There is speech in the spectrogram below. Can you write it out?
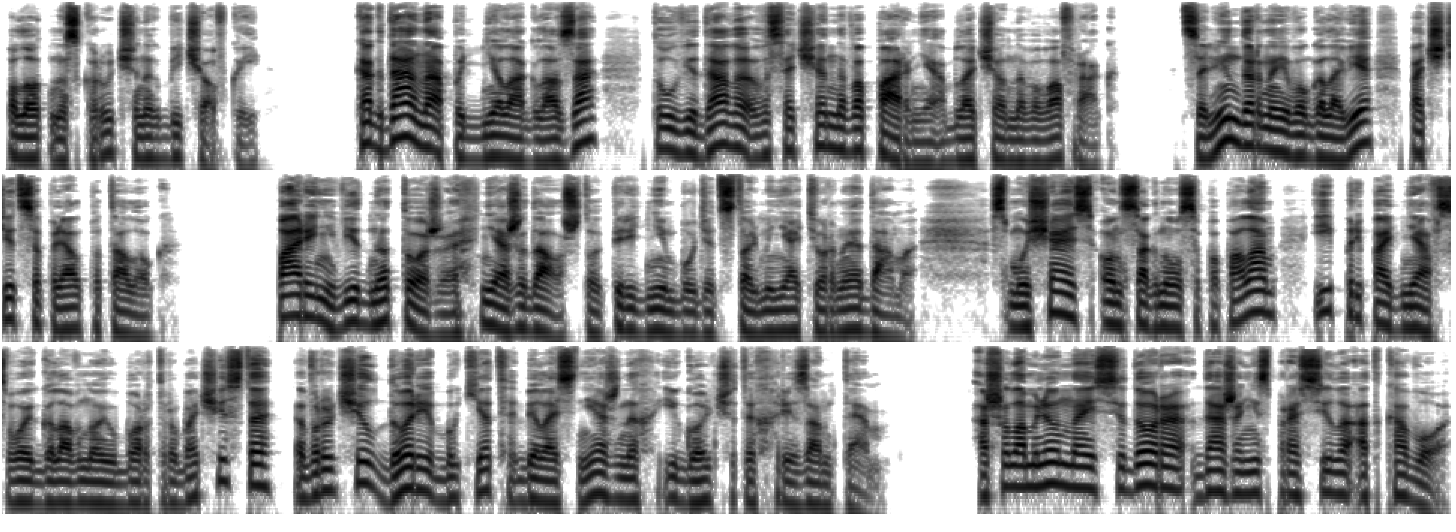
плотно скрученных бечевкой. Когда она подняла глаза, то увидала высоченного парня, облаченного во фраг. Цилиндр на его голове почти цеплял потолок. Парень, видно, тоже не ожидал, что перед ним будет столь миниатюрная дама — Смущаясь, он согнулся пополам и, приподняв свой головной убор трубочиста, вручил Доре букет белоснежных игольчатых хризантем. Ошеломленная Сидора даже не спросила от кого,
